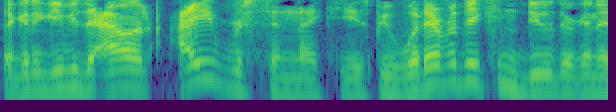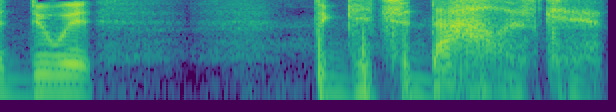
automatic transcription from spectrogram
They're gonna give you the Allen Iverson Nike SB. Whatever they can do, they're gonna do it to get your dollars, kid.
